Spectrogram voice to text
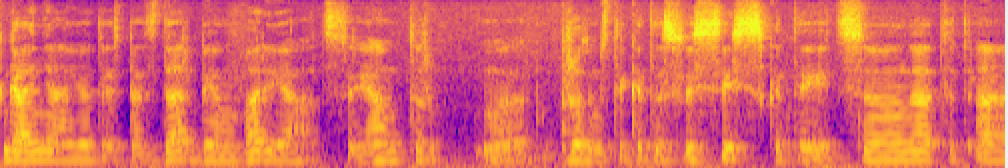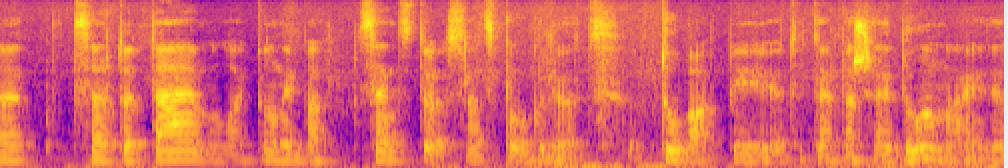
Gaņājoties pēc darbiem, variācijām. Tur, protams, tika tas viss izskatīts. Tad, caur to tēmu, lai pilnībā censtos atspoguļot, tuvāk pieiet tai pašai domai, ja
